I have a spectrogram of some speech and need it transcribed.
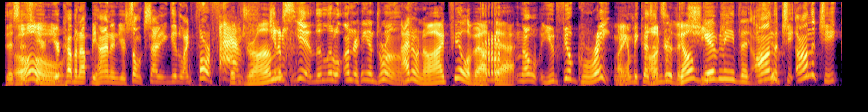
This is you're, Oh. you're coming up behind and you're so excited you get like four or five drums? Get 'em- yeah, the little underhand drums. I don't know how I'd feel about that. No, you'd feel great, man, Like because under it's the Don't cheek? give me the on the cheek. On the cheek.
